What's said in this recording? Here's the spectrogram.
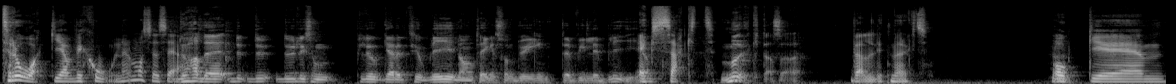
tråkiga visioner måste jag säga. Du hade, du, du, du liksom pluggade till att bli någonting som du inte ville bli. Exakt. Mörkt alltså. väldigt mörkt. Och, ehm,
